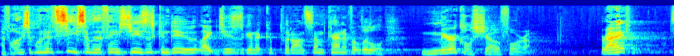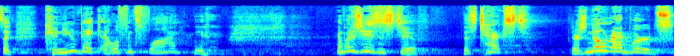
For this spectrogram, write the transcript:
I've always wanted to see some of the things Jesus can do. Like Jesus is going to put on some kind of a little miracle show for him, right? It's like, can you make elephants fly? and what does Jesus do? This text, there's no red words.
